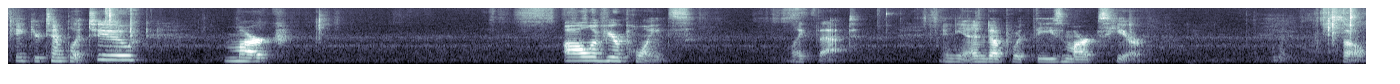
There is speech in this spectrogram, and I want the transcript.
Take your template two, mark all of your points like that. And you end up with these marks here. So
